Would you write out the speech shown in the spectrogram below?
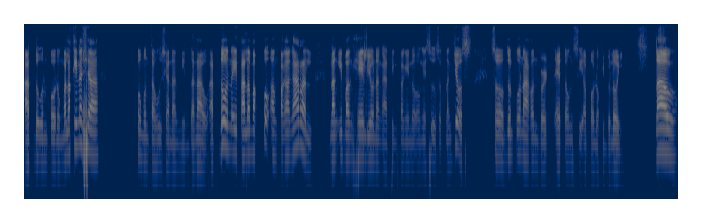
at doon po nung malaki na siya pumunta ho siya ng Mindanao at doon ay talamak po ang pangangaral ng ebanghelyo ng ating Panginoong Yesus at ng Diyos. So doon po na-convert etong si Apollo Kibuloy. Now,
